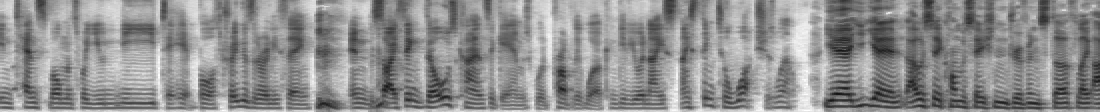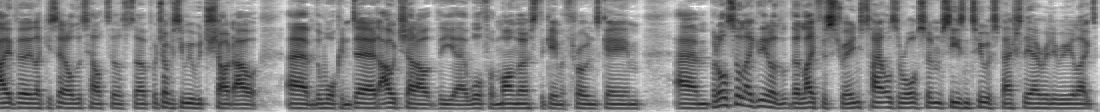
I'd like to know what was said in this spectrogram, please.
intense moments where you need to hit both triggers or anything. and Mm-hmm. so I think those kinds of games would probably work and give you a nice nice thing to watch as well. Yeah, yeah. I would say conversation-driven stuff, like either, like you said, all the Telltale stuff, which obviously we would shout out um, The Walking Dead. I would shout out the uh, Wolf Among Us, the Game of Thrones game, um, but also like you know the Life is Strange titles are awesome. Season two, especially, I really really liked.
